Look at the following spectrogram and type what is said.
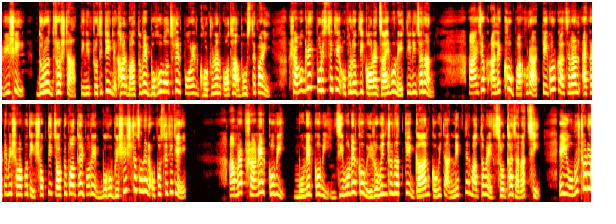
ঋষি দূরদ্রষ্টা তিনি প্রতিটি লেখার মাধ্যমে বহু বছরের পরের ঘটনার কথা বুঝতে পারি। সামগ্রিক পরিস্থিতি উপলব্ধি করা যায় বলে তিনি জানান। আয়োজক আলেখ্য বাঁকুড়া টেগোর কালচারাল একাডেমির সভাপতি শক্তি চট্টোপাধ্যায় বলেন, বহু বিশিষ্টজনের উপস্থিতিতে আমরা প্রাণের কবি, মনের কবি, জীবনের কবি রবীন্দ্রনাথকে গান, কবিতা, নৃত্যের মাধ্যমে শ্রদ্ধা জানাচ্ছি। এই অনুষ্ঠানে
